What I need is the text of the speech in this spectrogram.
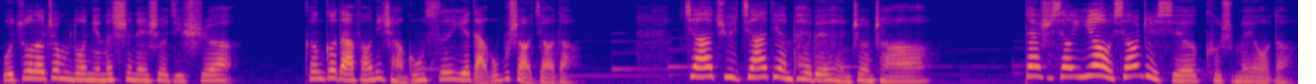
我做了这么多年的室内设计师，跟各大房地产公司也打过不少交道。家具家电配备很正常，但是像医药箱这些可是没有的。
